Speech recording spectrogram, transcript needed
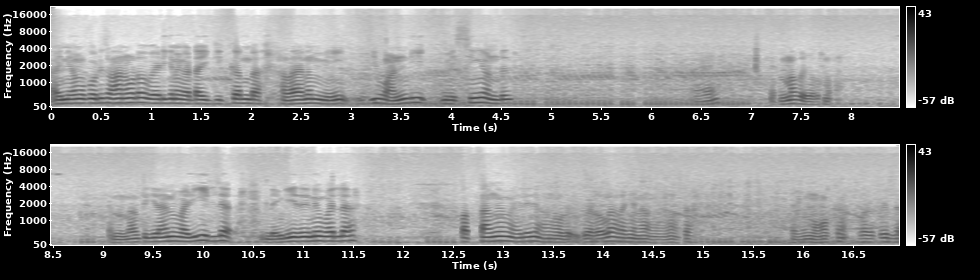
അതിന് നമുക്ക് ഒരു സാധനം കൂടെ മേടിക്കണം കേട്ടോ. ഈ കിക്കറിന്റെ അതാണ് മെയിൻ ഈ വണ്ടി മിസ്സിങ് ഉണ്ട്. എണ്ണ തീർന്നു. എണ്ണ തീരാൻ വഴിയില്ല. ഇല്ലെങ്കിൽ ഇതിന് വല്ല പത്താങ്ങ മേലെ ഞങ്ങൾ വെള്ളം ഇറങ്ങാനാണ് കേട്ടോ. അത് നോക്കാം. കുഴപ്പമില്ല.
